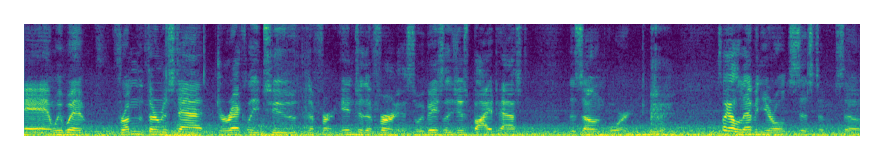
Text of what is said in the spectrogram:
and we went from the thermostat directly to the into the furnace. So we basically just bypassed the zone board. it's like an 11 year old system. So,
